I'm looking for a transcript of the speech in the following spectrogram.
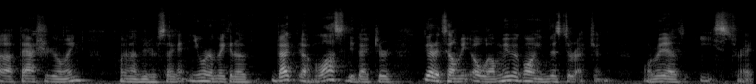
uh, going, 25 meters per second, and you want to make it a, a velocity vector, you got to tell me, oh, well, maybe I'm going in this direction, or maybe that's east, right?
